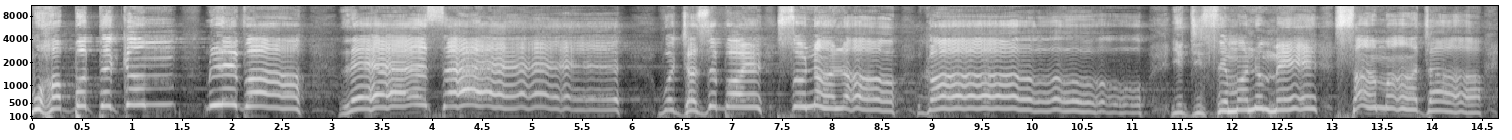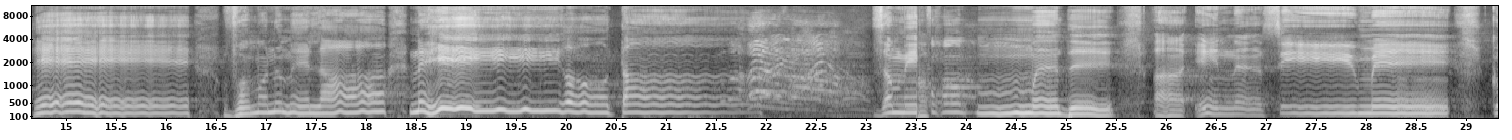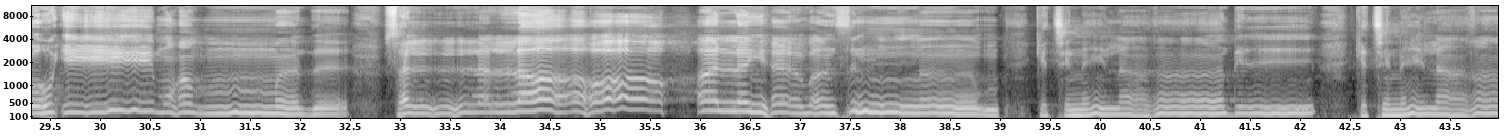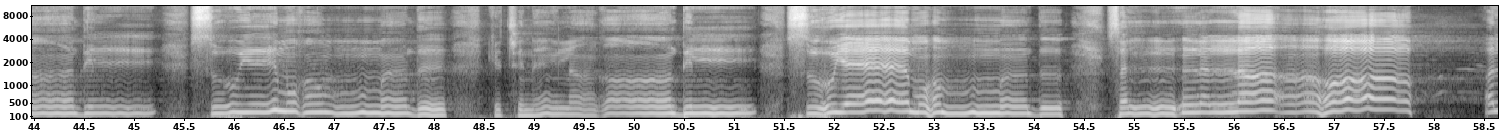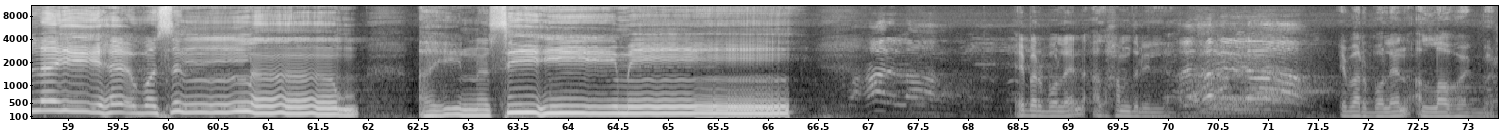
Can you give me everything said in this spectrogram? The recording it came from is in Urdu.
محبت کم لوا لے سے۔ وہ جذبہ سنا لگا۔ یہ جس من میں سما جائے۔ وہ من میں لا نہیں ہوتا۔ زمین محمد آئے نصیب میں کوئی محمد صلی اللہ علیہ وسلم کچنے لگا دل کچنے لگا دل سوئے محمد کچنے لگا دل سوئے محمد صلی اللہ علیہ وسلم اے نسیمیں এবার বলেন আলহামদুলিল্লাহ। এবার বলেন আল্লাহ একবার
